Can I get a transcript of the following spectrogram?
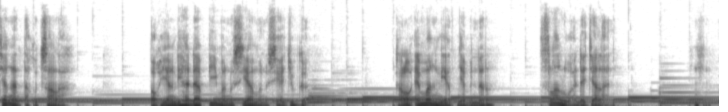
Jangan takut salah. Toh yang dihadapi manusia-manusia juga. Kalau emang niatnya benar, selalu ada jalan.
